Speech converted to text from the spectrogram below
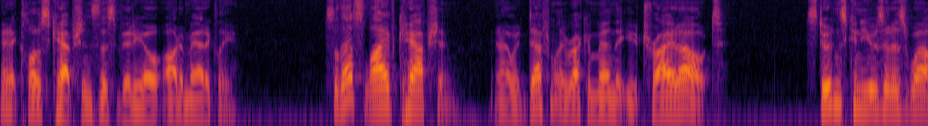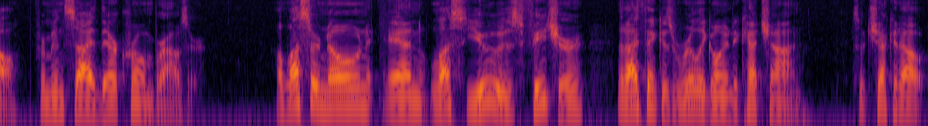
And it closed captions this video automatically. So that's live caption, and I would definitely recommend that you try it out. Students can use it as well from inside their Chrome browser. A lesser known and less used feature that I think is really going to catch on. So check it out.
